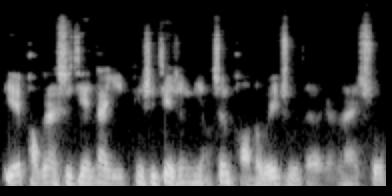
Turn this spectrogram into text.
也跑过段时间，但以平时健身养生跑的为主的人来说，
